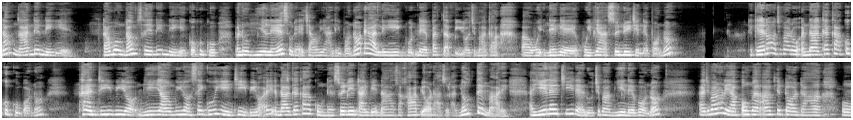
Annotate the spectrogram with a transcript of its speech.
နောက်9နှစ်နေရင်တောင်းမနောက်10နှစ်နေရင်ကိုကိုကိုဘလို့မြင်လဲဆိုတဲ့အကြောင်းအရာလေးပေါ့နော်အဲ့ဒါလေးကိုနဲ့ပတ်သက်ပြီးတော့ကျွန်မကဝေအနေငယ်ဝေမျှဆွေးနွေးခြင်းနဲ့ပေါ့နော်တကယ်တော့ကျမတို့အနာဂတ်ကကိုကိုကိုပေါ့နော်ဖန်တီးပြီးတော့မြင်ရောင်ပြီးတော့စိတ်ကူးယဉ်ကြည့်ပြီးတော့အဲ့ဒီအနာဂတ်ကကိုနဲ့ဆွေးနွေးတိုင်ပင်တာစကားပြောတာဆိုတာလုံးသင့်ပါတယ်အရေးလဲကြီးတယ်လို့ကျမမြင်တယ်ပေါ့နော် အဲကျမတို့တွေကပုံမှန်အားဖြင့်တော့ဒါဟို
